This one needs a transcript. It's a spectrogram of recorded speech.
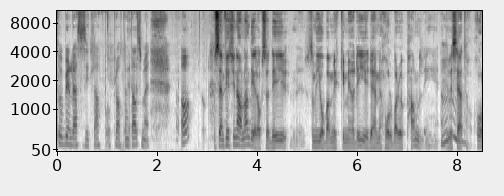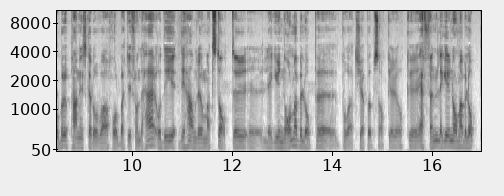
Torbjörn läser sitt lapp och pratar inte alls med mig. Ja. Och sen finns det en annan del också, det är ju, som vi jobbar mycket med och det är ju det här med hållbar upphandling. Mm. Det vill säga att mm. hållbar upphandling ska då vara hållbart utifrån det här och det, det handlar om att stater eh, lägger enorma belopp eh, på att köpa upp saker och FN lägger enorma belopp.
